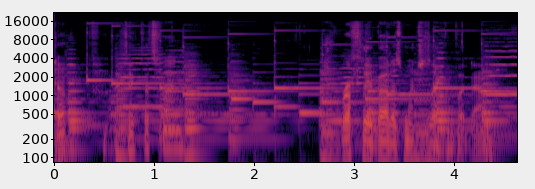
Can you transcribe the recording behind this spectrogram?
Dup. I think that's fine. It's roughly about as much as I can put down.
